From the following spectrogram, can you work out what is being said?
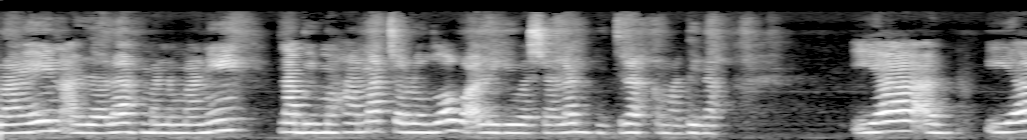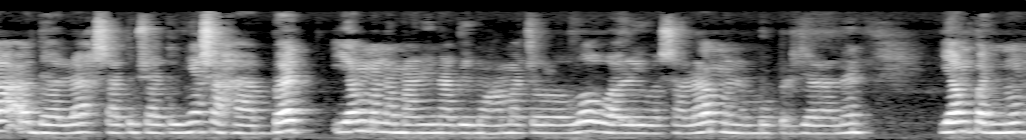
lain adalah menemani Nabi Muhammad Shallallahu Alaihi Wasallam hijrah ke Madinah. Ia ia adalah satu-satunya sahabat yang menemani Nabi Muhammad Shallallahu Alaihi Wasallam menempuh perjalanan yang penuh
